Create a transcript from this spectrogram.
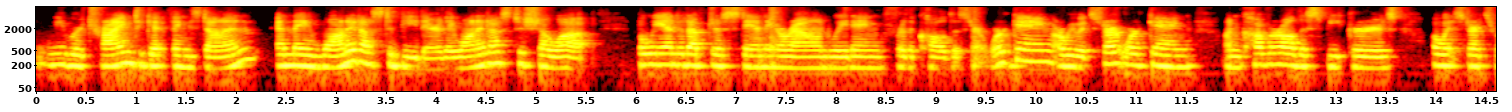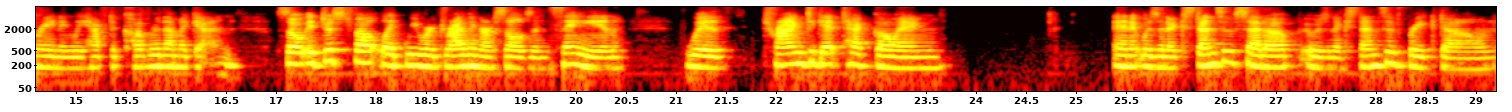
we were trying to get things done and they wanted us to be there. They wanted us to show up, but we ended up just standing around waiting for the call to start working, or we would start working, uncover all the speakers. Oh, it starts raining. We have to cover them again. So it just felt like we were driving ourselves insane with trying to get tech going. And it was an extensive setup, it was an extensive breakdown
